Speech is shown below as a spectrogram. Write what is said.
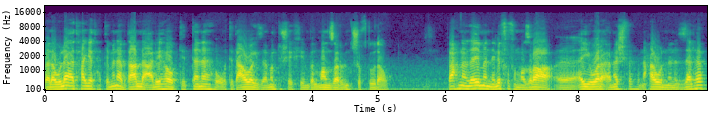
فلو لقت حاجة تحت منها بتعلق عليها وبتتنه وتتعوج زي ما أنتم شايفين بالمنظر اللي أنتم شفتوه ده فاحنا دايما نلف في المزرعة آه، أي ورقة ناشفة نحاول ننزلها.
